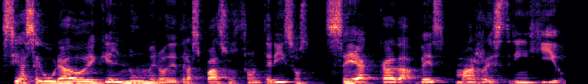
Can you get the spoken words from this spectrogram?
se ha asegurado de que el número de traspasos fronterizos sea cada vez más restringido.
